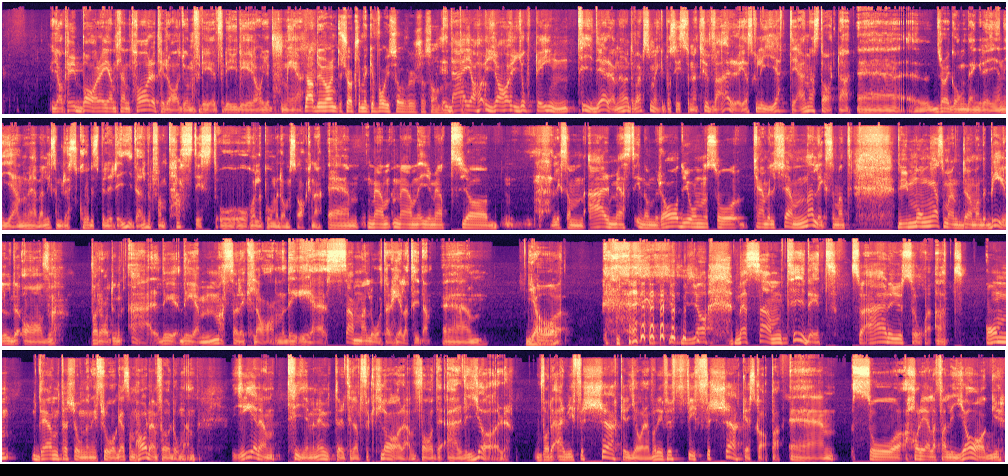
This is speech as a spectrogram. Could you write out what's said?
jag kan ju bara egentligen ta det till radion, för det, för det är ju det jag har jobbat med. Ja, du har inte kört så mycket voiceovers och sånt? Nej, jag har, jag har gjort det in tidigare. Nu har det inte varit så mycket på sistone, tyvärr. Jag skulle jättegärna starta, eh, dra igång den grejen igen och även liksom röstskådespeleri. Det hade varit fantastiskt att, att hålla på med de sakerna. Eh, men, men i och med att jag liksom är mest inom radion så kan jag väl känna liksom att det är många som har en dömande bild av vad radion är. Det, det är massa reklam. Det är samma låtar hela tiden. Um, ja. Och, ja, men samtidigt så är det ju så att om den personen i fråga som har den fördomen ger en tio minuter till att förklara vad det är vi gör, vad det är vi försöker göra, vad det är vi försöker skapa, eh, så har i alla fall jag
